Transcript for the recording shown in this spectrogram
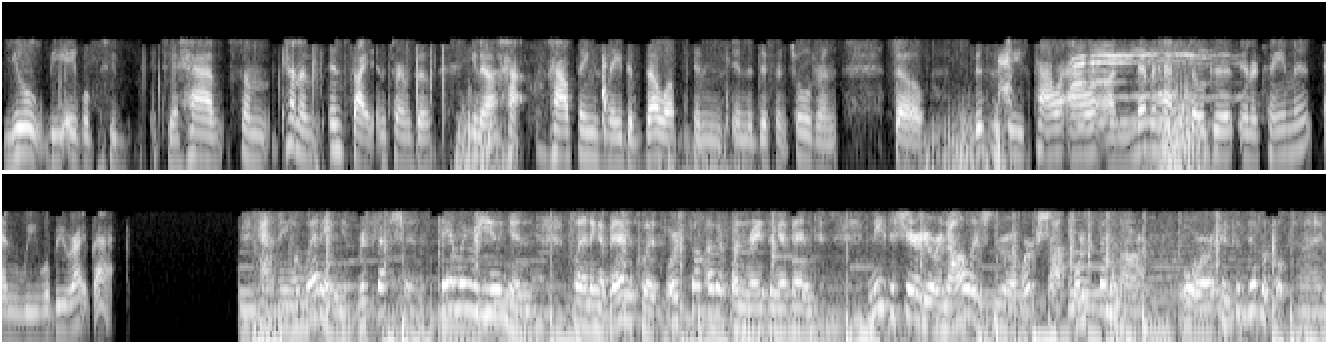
You'll be able to to have some kind of insight in terms of you know how how things may develop in in the different children so this is G's Power Hour on Never Had So Good Entertainment, and we will be right back. Having a wedding, reception, family reunion, planning a banquet, or some other fundraising event. Need to share your knowledge through a workshop or seminar, or it's a difficult time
